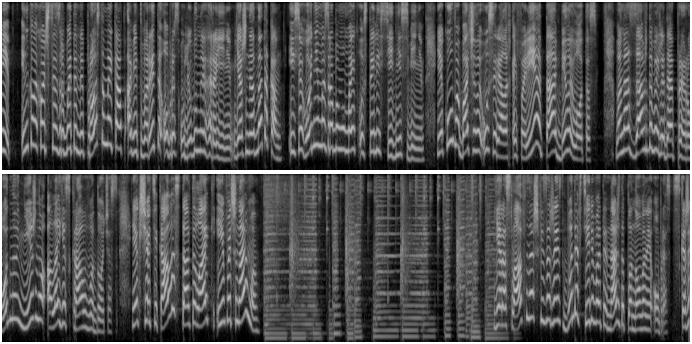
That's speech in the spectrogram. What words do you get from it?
Привіт! Інколи хочеться зробити не просто мейкап, а відтворити образ улюбленої героїні. Я ж не одна така. І сьогодні ми зробимо мейк у стилі Сідні Свіні, яку ви бачили у серіалах Ейфорія та Білий Лотос. Вона завжди виглядає природно, ніжно, але яскраво водночас. Якщо цікаво, ставте лайк і починаємо. Ярослав, наш візажист, буде втілювати наш запланований образ. Скажи,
